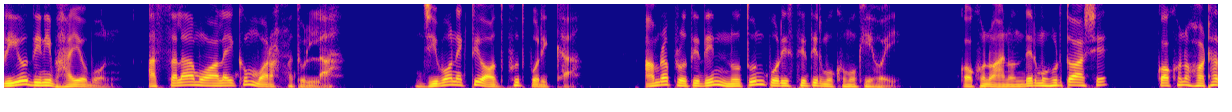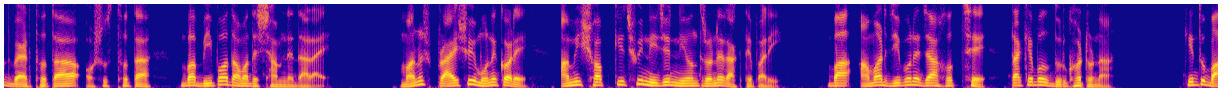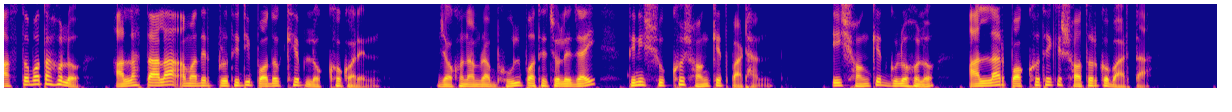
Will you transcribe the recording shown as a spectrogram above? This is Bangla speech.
প্রিয় দিনী ভাই ও বোন, আসসালামু আলাইকুম ওরহমতুল্লাহ জীবন একটি অদ্ভুত পরীক্ষা। আমরা প্রতিদিন নতুন পরিস্থিতির মুখোমুখি হই। কখনো আনন্দের মুহূর্ত আসে, কখনো হঠাৎ ব্যর্থতা, অসুস্থতা বা বিপদ আমাদের সামনে দাঁড়ায়। মানুষ প্রায়শই মনে করে, আমি সব কিছুই নিজের নিয়ন্ত্রণে রাখতে পারি বা আমার জীবনে যা হচ্ছে তা কেবল দুর্ঘটনা। কিন্তু বাস্তবতা হল, আল্লাহ তালা আমাদের প্রতিটি পদক্ষেপ লক্ষ্য করেন। যখন আমরা ভুল পথে চলে যাই, তিনি সূক্ষ্ম সংকেত পাঠান। এই সংকেতগুলো হল আল্লাহর পক্ষ থেকে সতর্ক বার্তা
